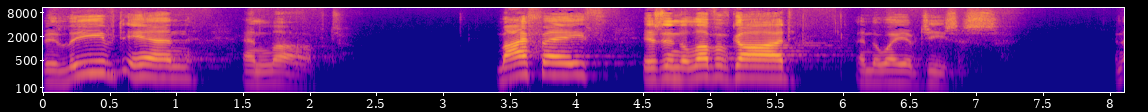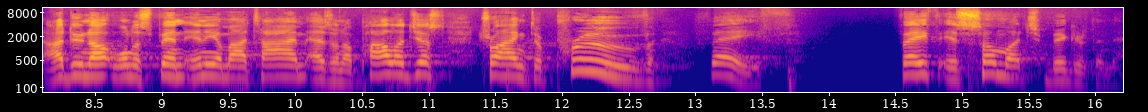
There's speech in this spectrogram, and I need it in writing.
believed in, and loved. My faith is in the love of God and the way of Jesus. And I do not want to spend any of my time as an apologist trying to prove faith. Faith is so much bigger than that.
